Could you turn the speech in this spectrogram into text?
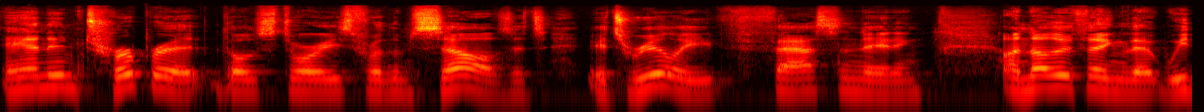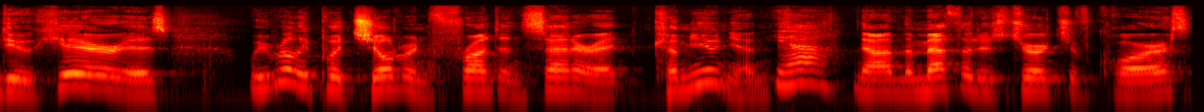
and interpret those stories for themselves. It's it's really fascinating. Another thing that we do here is we really put children front and center at communion. Yeah. Now, in the Methodist Church, of course,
